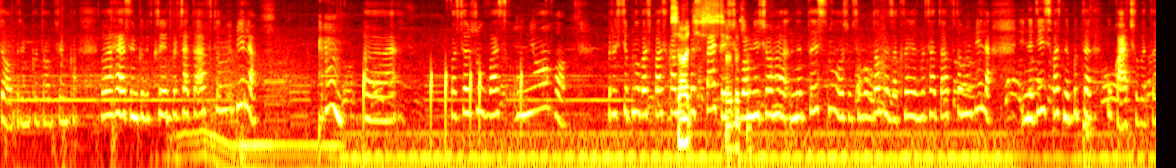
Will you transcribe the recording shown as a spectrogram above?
Добренько, добренько. Легесенько відкрию дверцята автомобіля. Е, Посажу вас у нього. Пристібну вас пасками Сядь, безпеки, сядь, щоб вам сядь. нічого не тиснуло, щоб все було добре, закрию дверцята автомобіля і надіюсь, вас не буде укачувати.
